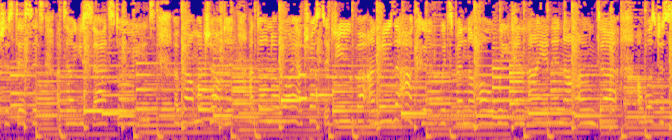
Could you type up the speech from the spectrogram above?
gracious this is. I tell you sad stories about my childhood. I don't know why I trusted you, but I knew that I could. We'd spend the whole weekend lying in our own dirt. I was just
